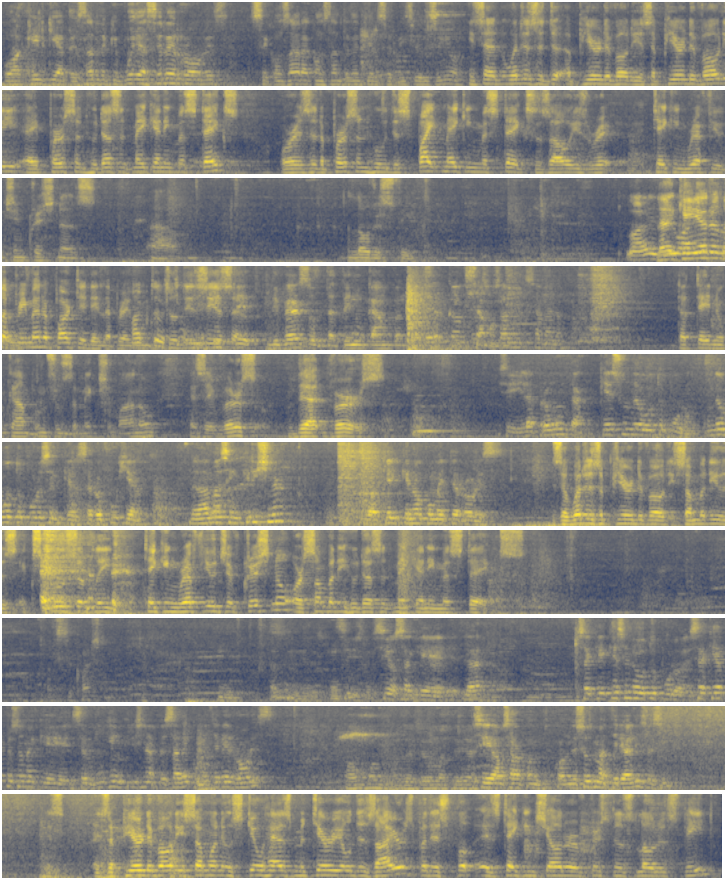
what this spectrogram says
o aquel que a pesar de que puede hacer errores, se consagra constantemente al servicio del Señor. He said, what is a, a pure devotee? Is a pure devotee a person who doesn't make any mistakes? Or is it a person who, despite making mistakes, is always re- taking refuge in Krishna's um, lotus feet? La, ¿Qué era la primera parte de la pregunta? Tú Parte. decías, Este diverso tatenu kampan Welcome, samam. Susan Samana. Tate nu kampam susamikshamano, ese verso, that verse, Sí, la pregunta, ¿qué es un devoto puro? Un devoto puro es el que se refugia nada más en Krishna o aquel que no comete errores. He said, what is a pure devotee? Somebody who's exclusively taking refuge of Krishna or somebody who doesn't make any mistakes? What's the question? Hmm. Sí, o sea que, la- o sea que ¿qué es el devoto puro? Es aquella persona que se refugia en Krishna a pesar de cometer errores. Sí, o sea, con, con esos materiales así. Is, is a pure devotee someone who still has material desires but is, is taking shelter of Krishna's lotus feet?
